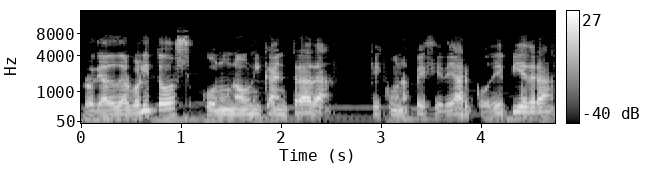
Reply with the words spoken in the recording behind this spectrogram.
rodeado de arbolitos, con una única entrada, que es como una especie de arco de piedra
